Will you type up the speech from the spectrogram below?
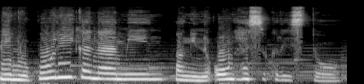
Pinupuri ka namin, Panginoong Heso Kristo.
